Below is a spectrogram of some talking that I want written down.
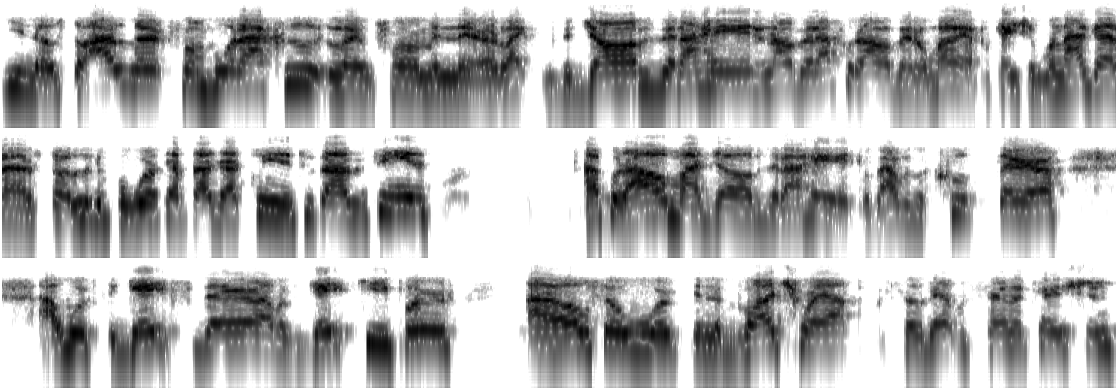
You know, so I learned from what I could learn from in there, like the jobs that I had and all that. I put all that on my application when I got out and started looking for work after I got clean in 2010. Right. I put all my jobs that I had because I was a cook there. I worked the gates there. I was gatekeeper. I also worked in the bar trap, so that was sanitation.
